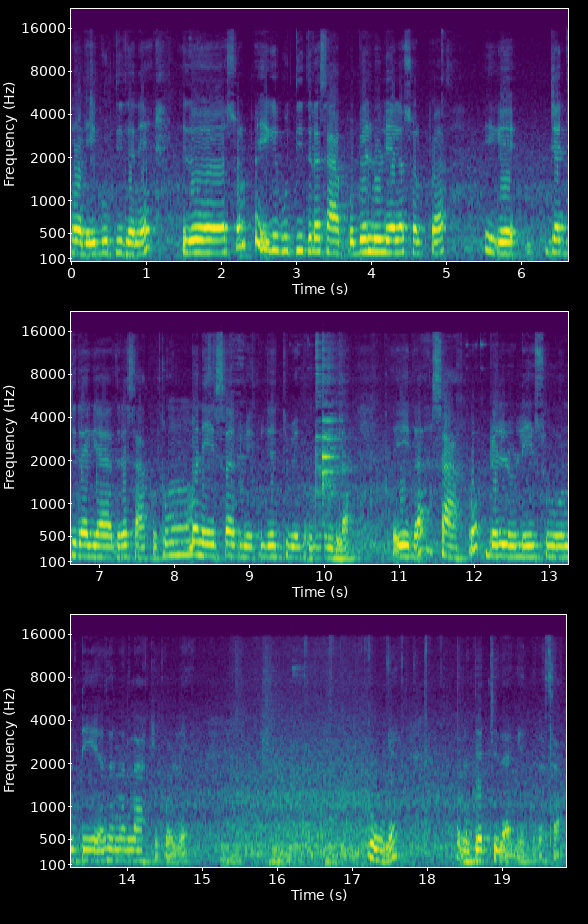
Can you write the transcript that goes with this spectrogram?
ನೋಡಿ ಗುದ್ದಿದ್ದೇನೆ. ಇದು ಸ್ವಲ್ಪ ಹೀಗೆ ಗುದ್ದಿದ್ರೆ ಸಾಕು. ಬೆಳ್ಳುಳ್ಳಿ ಎಲ್ಲ ಸ್ವಲ್ಪ ಹೀಗೆ ಜಜ್ಜಿದಾಗೆ ಆದರೆ ಸಾಕು. ತುಂಬ ನೇಸಾಗಬೇಕು, ಜಜ್ಜಬೇಕು ಅಂತಿಲ್ಲ ಈಗ ಸಾಕು. ಬೆಳ್ಳುಳ್ಳಿ ಶುಂಠಿ ಅದನ್ನೆಲ್ಲ ಹಾಕಿಕೊಳ್ಳಿ. ಹೀಗೆ ಅದು ಜಜ್ಜಿದಾಗೆ ಇದ್ರೆ ಸಾಕು.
